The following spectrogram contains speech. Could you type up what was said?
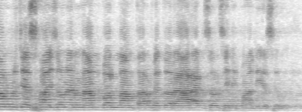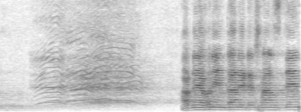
মানুষ যে ছয় জনের নাম বললাম, তার ভেতরে আর একজন যিনি পালিয়েছে আপনি এখন ইন্টারনেটে সার্চ দেন,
